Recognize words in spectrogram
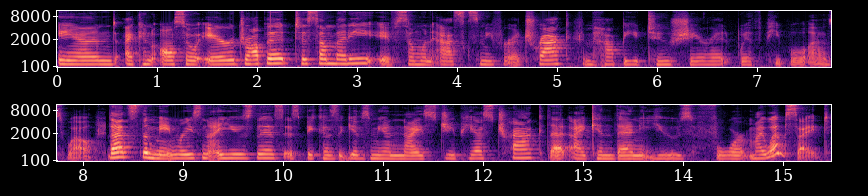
and I can also airdrop it to somebody if someone asks me for a track. I'm happy to share it with people as well. That's the main reason I use this is because it gives me a nice GPS track that I can then use for my website.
